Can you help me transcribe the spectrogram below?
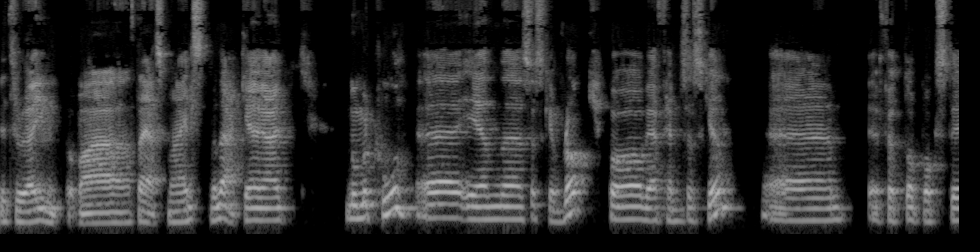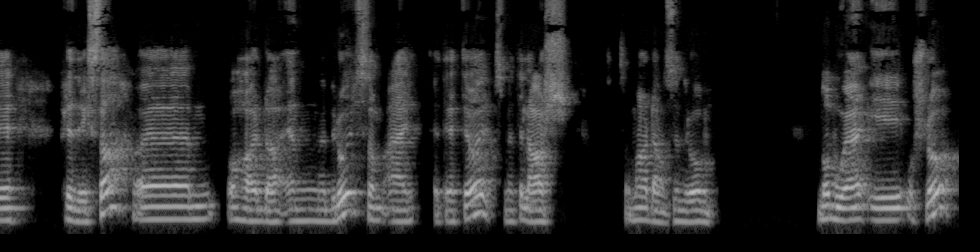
de tror jeg innpå meg at det er jeg som er eldst. Men det er ikke. Jeg er nummer to uh, i en uh, søskenflokk. Vi er fem søsken. født og oppvokst i Fredrikstad. og har da en bror som er 30 år, som heter Lars. Som har Downs syndrom. Nå bor jeg i Oslo.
